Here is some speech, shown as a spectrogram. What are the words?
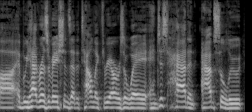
Uh, and we had reservations at a town like three hours away and just had an absolute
